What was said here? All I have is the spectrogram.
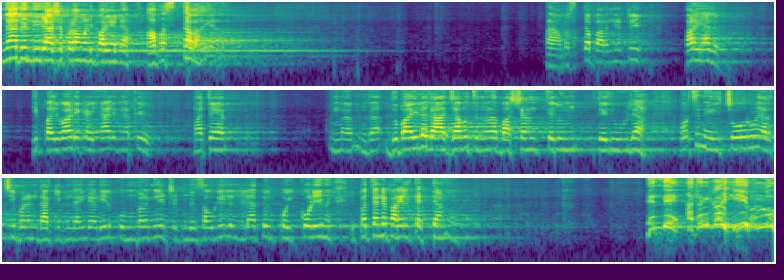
ഞാൻ അത് നിരാശപ്പെടാൻ വേണ്ടി പറയല്ല. അവസ്ഥ പറയണം. ആ അവസ്ഥ പറഞ്ഞിട്ട് പറയാലോ. ഈ പരിപാടി കഴിഞ്ഞാൽ നിങ്ങൾക്ക് മറ്റേ ദുബായിലെ രാജാവ് തിന്നുന്ന ഭക്ഷണം തരും തരൂല. കുറച്ച് നെയ്ച്ചോറും ഇറച്ചി ഇവിടെ ഉണ്ടാക്കിയിട്ടുണ്ട്. അതിന്റെ അടിയിൽ കുമ്പളങ്ങി ഇട്ടിട്ടുണ്ട്. സൗകര്യം ഇല്ലാത്തൊരു പൊയ്ക്കോളിന്ന് ഇപ്പൊ തന്നെ പറയൽ തെറ്റാണ്. എന്തേ? അത്ര കഴിയുള്ളൂ.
